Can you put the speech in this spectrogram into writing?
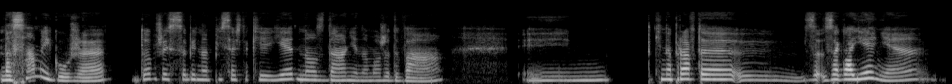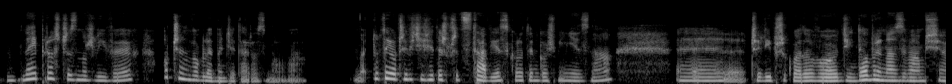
Na samej górze dobrze jest sobie napisać takie jedno zdanie, no może dwa, takie naprawdę zagajenie, najprostsze z możliwych, o czym w ogóle będzie ta rozmowa. No tutaj oczywiście się też przedstawię, skoro ten gość mnie nie zna, e, czyli przykładowo, dzień dobry, nazywam się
